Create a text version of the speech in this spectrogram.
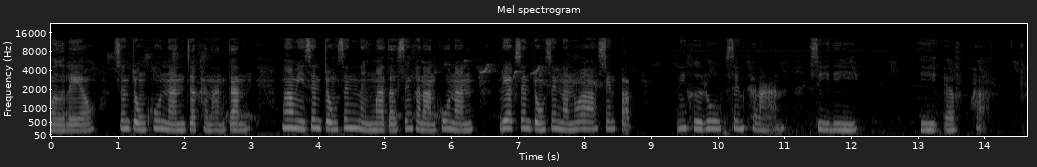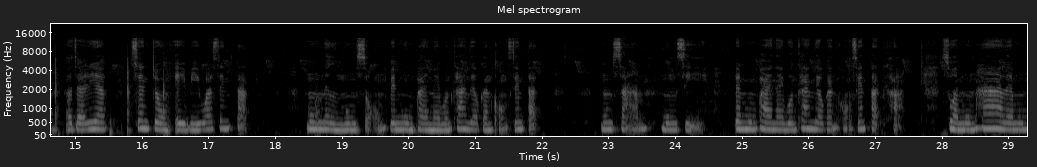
มอแล้ว เส้นตรงคู่นั้นจะขนานกัน เมื่อมีเส้นตรงเส้นหนึ่งมาตัดเส้นขนานคู่นั้น เรียกเส้นตรงเส้นนั้นว่าเส้นตัด นี่คือรูปเส้นขนาน CD EF ค่ะ เราจะเรียกเส้นตรง AB ว่าเส้นตัด มุม 1 มุม 2 เป็นมุมภายในบนข้างเดียวกันของเส้นตัด มุม 3 มุม 4 เป็นมุมภายในบนข้างเดียวกันของเส้นตัดค่ะ ส่วนมุม 5 และมุม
